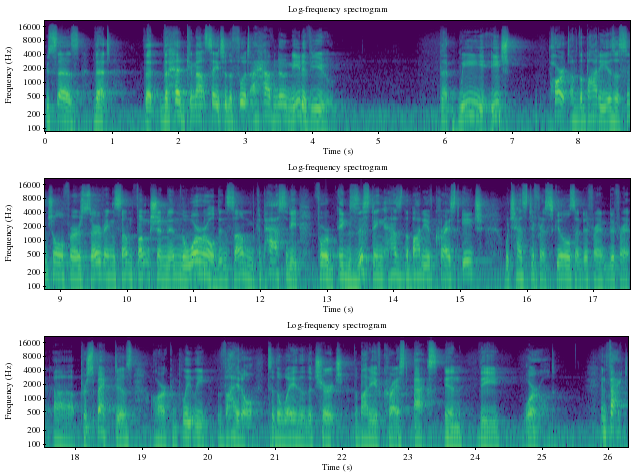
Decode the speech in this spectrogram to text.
who says that, that the head cannot say to the foot, I have no need of you. That we, each part of the body is essential for serving some function in the world, in some capacity, for existing as the body of Christ. Each, which has different skills and different, different uh, perspectives, are completely vital to the way that the church, the body of Christ, acts in the world. In fact,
